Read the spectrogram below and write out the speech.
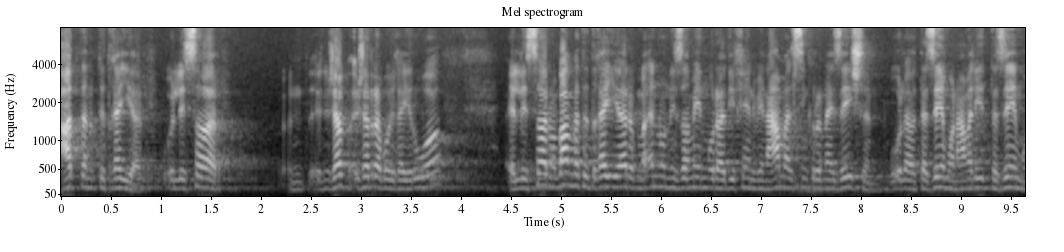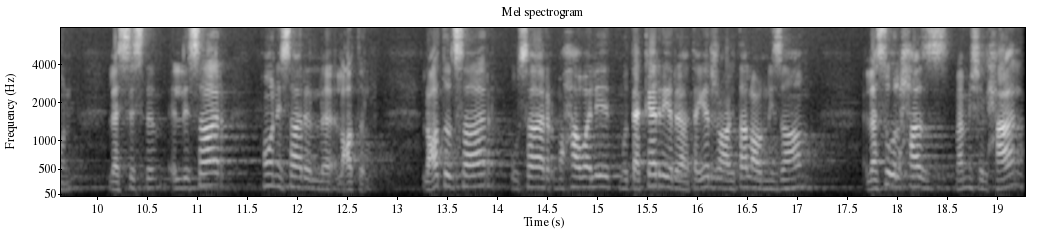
عادة بتتغير. واللي صار جربوا يغيروها. اللي صار من بعد ما تتغير بما إنه نظامين مرادفين بينعمل synchronization بقولها تزامن عملية تزامن للسيستم اللي صار هون صار العطل. العطل صار وصار محاولات متكررة تيرجعوا يطلعوا النظام لسوء الحظ ما مش الحال.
